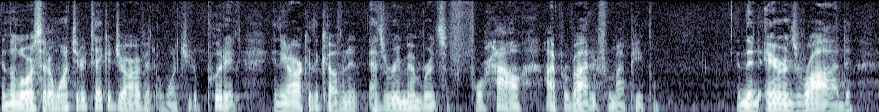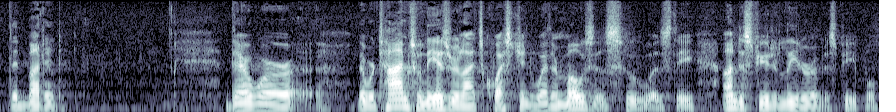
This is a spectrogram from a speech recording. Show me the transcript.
And the Lord said, I want you to take a jar of it. I want you to put it in the Ark of the Covenant as a remembrance for how I provided for my people. And then Aaron's rod that budded. There were there were times when the Israelites questioned whether Moses, who was the undisputed leader of his people,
